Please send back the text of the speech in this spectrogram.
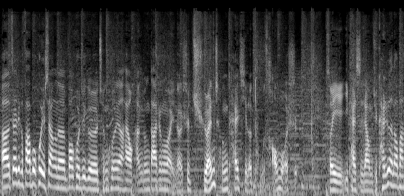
啊，在这个发布会上呢，包括这个陈坤啊，还有韩庚、大张伟呢，是全程开启了吐槽模式。所以一开始，让我们去看热闹吧。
